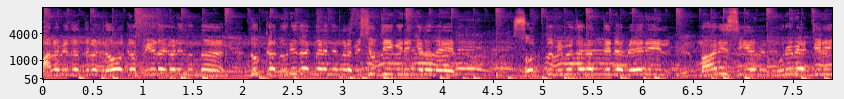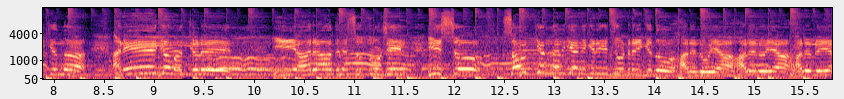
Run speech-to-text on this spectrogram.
പലവിധത്തിലുള്ള രോഗപീഠകളിൽ നിന്ന് ദുഃഖ ദുരിതങ്ങളിൽ ഞങ്ങൾ വിശുദ്ധീകരിക്കണമേ. സ്വത്ത് വിഭജനത്തിന്റെ പേരിൽ മാനസിക മുറിവേറ്റിരിക്കുന്ന അനേക മക്കളെ ഈ ആരാധന ശുശ്രൂഷയിൽ ഈശോ സൗഖ്യം നൽകി അനുഗ്രഹിച്ചുകൊണ്ടിരിക്കുന്നു. ഹലലുയ ഹലലുയ ഹലലുയ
